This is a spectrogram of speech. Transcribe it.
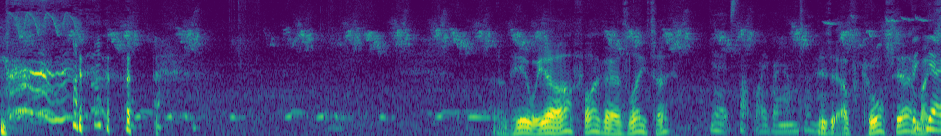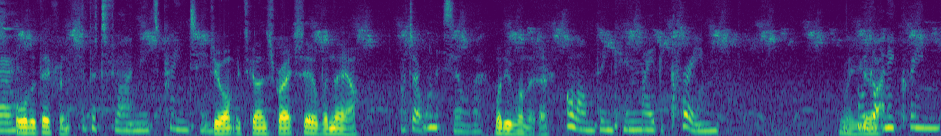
and here we are, five hours later. Yeah, it's that way round, isn't Is it? Of course, yeah. It makes yeah. all the difference. The butterfly needs painting. Do you want me to go and spray it silver now? I don't want it silver. What do you want it then? Well, I'm thinking maybe cream. Have we go? got any cream?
